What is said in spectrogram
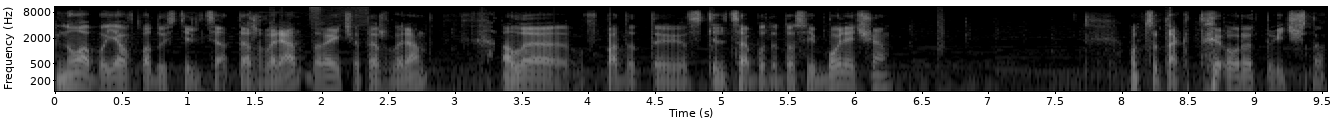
Ну, або я впаду з стільця. Теж варіант, до речі, теж варіант. Але впадати з стільця буде досить боляче. Ну, це так теоретично.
